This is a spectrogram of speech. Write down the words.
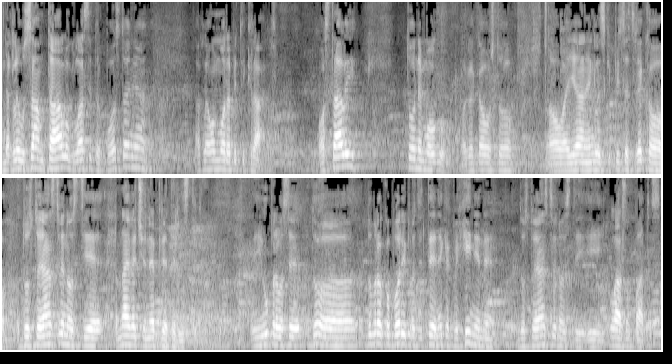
dakle u sam talog vlastitog postojanja, dakle on mora biti kralj. Ostali to ne mogu. Dakle, kao što ovaj, jedan engleski pisac rekao, dostojanstvenost je najveći neprijatelj istine. I upravo se do, Dubravko bori protiv te nekakve hinjene dostojanstvenosti i lažnog patosa.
